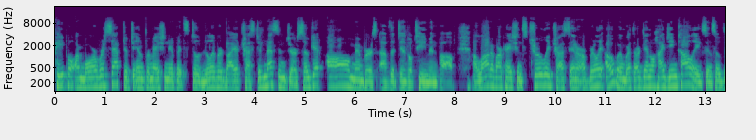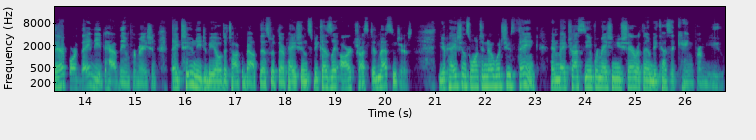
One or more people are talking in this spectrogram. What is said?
People are more receptive to information if it's delivered by a trusted messenger. So get all members of the dental team involved. A lot of our patients truly trust and are really open with our dental hygiene colleagues. And so therefore they need to have the information. They too need to be able to talk about this with their patients because they are trusted messengers. Your patients want to know what you think and may trust the information you share with them because it came from you.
